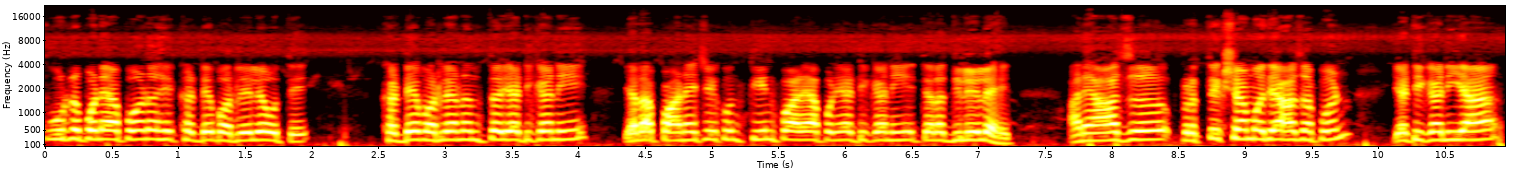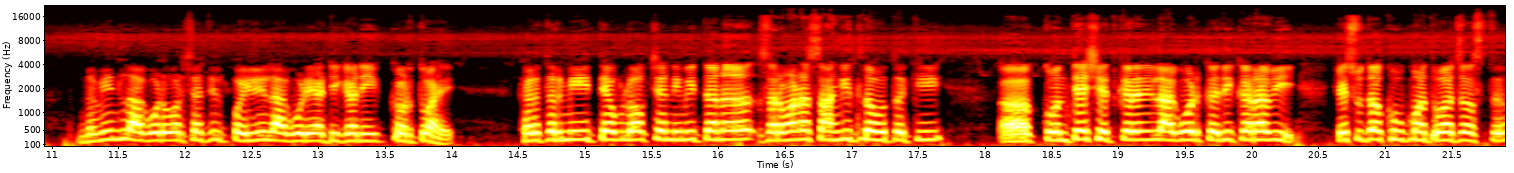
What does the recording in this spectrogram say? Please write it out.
पूर्णपणे आपण हे खड्डे भरलेले होते. खड्डे भरल्यानंतर या ठिकाणी याला पाण्याचे एकूण तीन पाळे आपण या ठिकाणी त्याला दिलेले आहेत. आणि आज प्रत्यक्षामध्ये आज आपण या ठिकाणी या नवीन लागवड वर्षातील पहिली लागवड या ठिकाणी करतो आहे. खरं तर मी त्या ब्लॉगच्या निमित्तानं सर्वांना सांगितलं होतं की कोणत्या शेतकऱ्यांनी लागवड कधी करावी हे सुद्धा खूप महत्त्वाचं असतं.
